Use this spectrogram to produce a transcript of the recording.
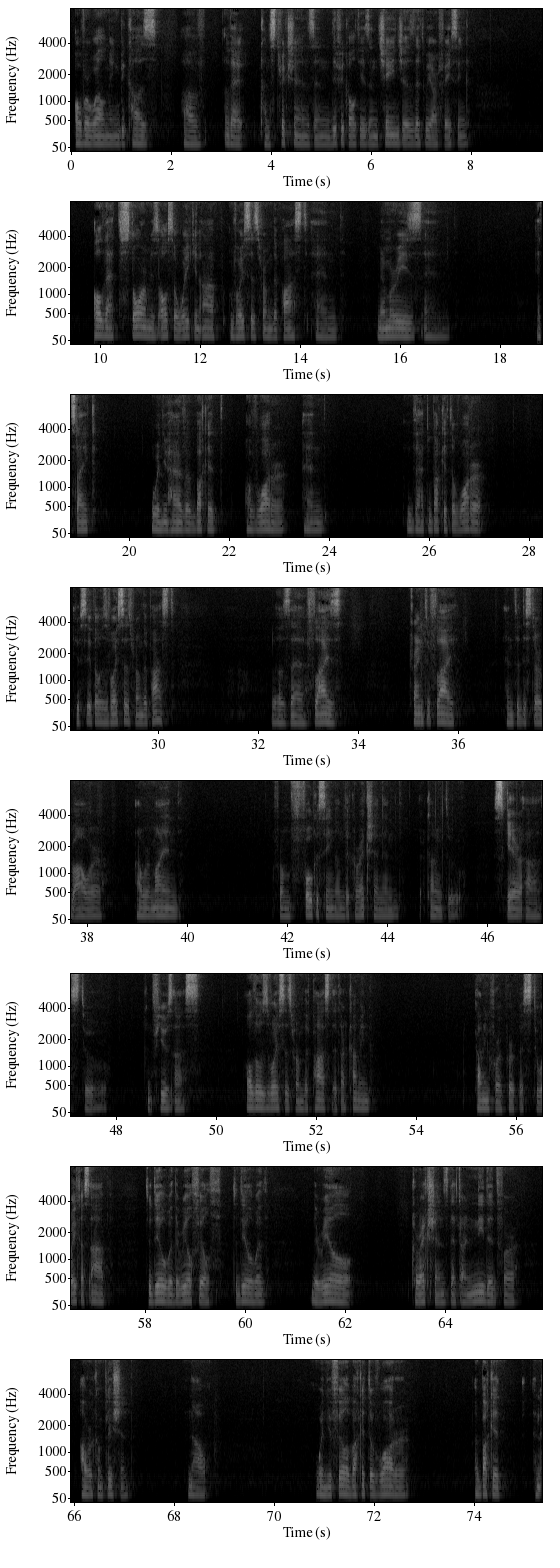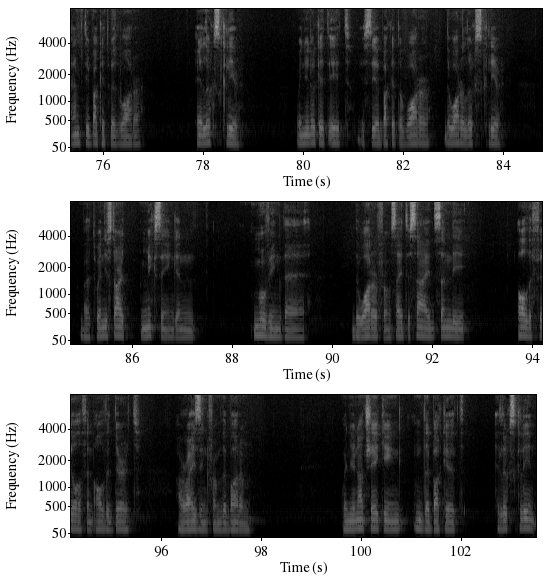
overwhelming because of the constrictions and difficulties and changes that we are facing. All that storm is also waking up voices from the past and memories, and it's like when you have a bucket of water and that bucket of water you see those voices from the past, those uh, flies trying to fly and to disturb our our mind from focusing on the correction and they're coming to scare us to confuse us all those voices from the past that are coming coming for a purpose to wake us up to deal with the real filth, to deal with the real corrections that are needed for our completion. Now, when you fill a bucket of water, a bucket, an empty bucket with water, it looks clear. When you look at it, you see a bucket of water, the water looks clear. But when you start mixing and moving the the water from side to side, suddenly all the filth and all the dirt are rising from the bottom. When you're not shaking the bucket, it looks clean.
